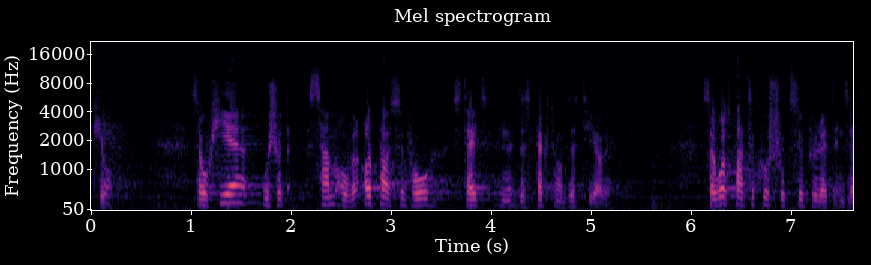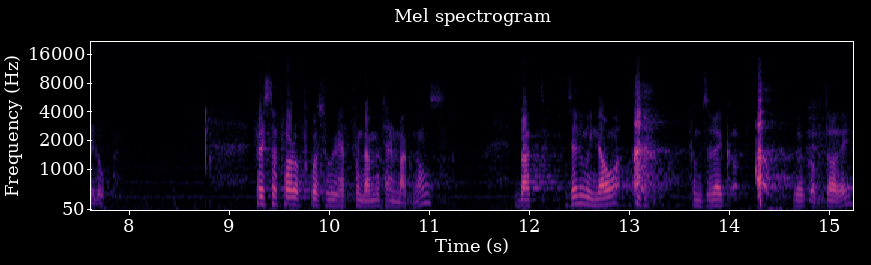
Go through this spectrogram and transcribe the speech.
Q. So here we should sum over all possible states in the spectrum of the theory. So what particles should circulate in the loop? First of all, of course, we have fundamental magnons, but then we know from the work, work of Dorey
